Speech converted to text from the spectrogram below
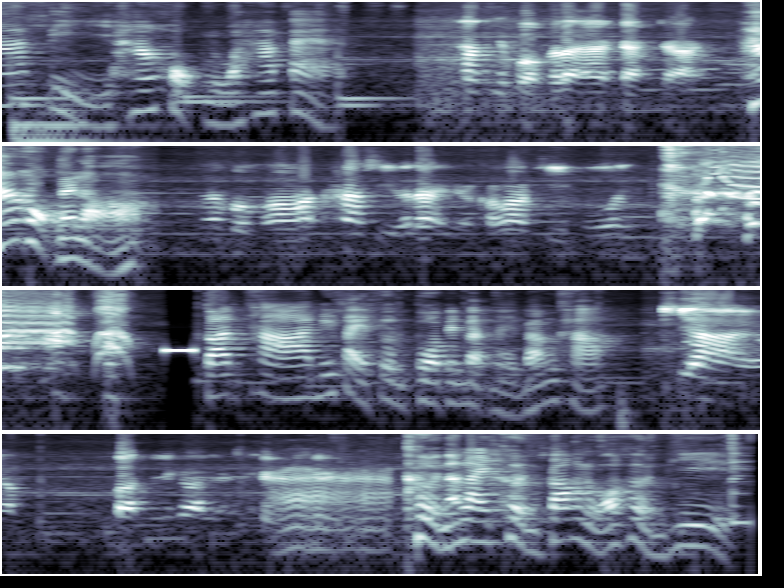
5 4 5 6หรือว่า58ถ้าที่ผมก็ได้กลางกลาง5 6เลยเหรอๆถ้าผมเอาห้าสี่ก็ได้เดี๋ยวเขาว่าพี่โม้ยก๊อตคะนิสัยส่วนตัวเป็นแบบไหนบ้างคะขี้อายครับ ตอนนี้ก็ยังเขินเขินอะไรเขินกล้องหรือว่าเขินพี่เขินพี่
